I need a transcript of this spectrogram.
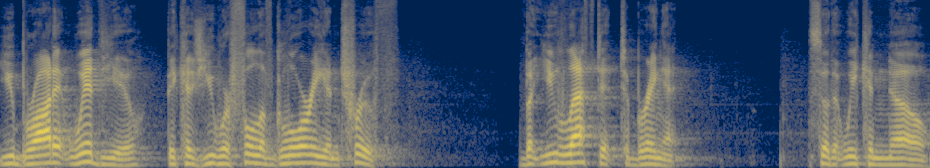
you brought it with you because you were full of glory and truth. But you left it to bring it so that we can know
